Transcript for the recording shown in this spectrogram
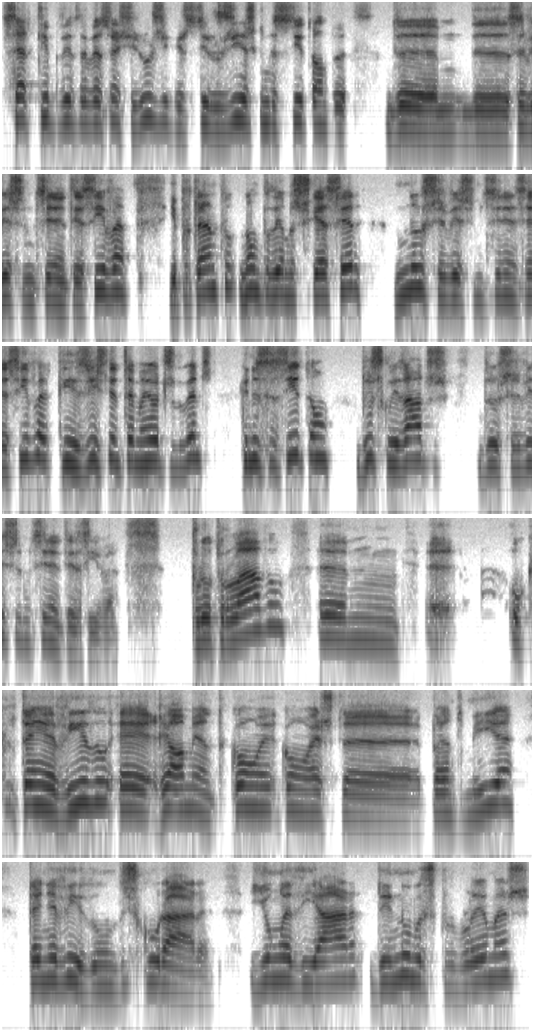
certo tipo de intervenções cirúrgicas, cirurgias que necessitam de, de, de serviços de medicina intensiva e, portanto, não podemos esquecer nos serviços de medicina intensiva que existem também outros doentes que necessitam dos cuidados dos serviços de medicina intensiva. Por outro lado, hum, eh, o que tem havido é realmente com, com esta pandemia tem havido um descurar e um adiar de inúmeros problemas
